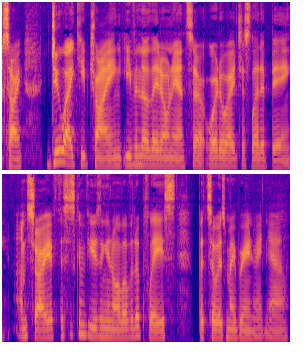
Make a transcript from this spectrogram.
Sorry, do I keep trying even though they don't answer, or do I just let it be? I'm sorry if this is confusing and all over the place, but so is my brain right now.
